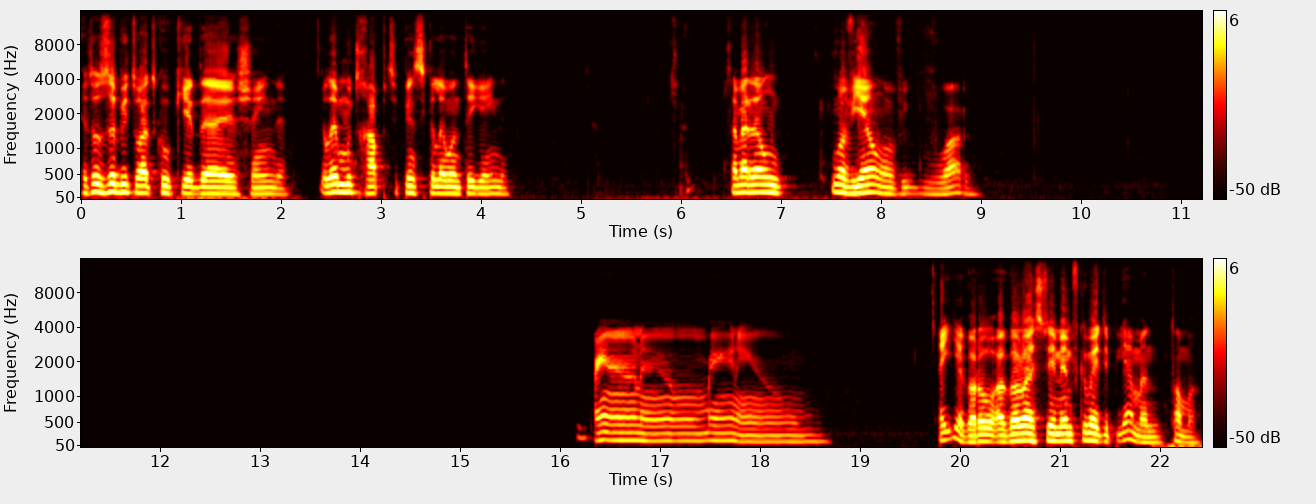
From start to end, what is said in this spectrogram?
Eu estou desabituado com o Q10 ainda. Ele é muito rápido e penso que ele é o antigo ainda. Essa merda é um, um avião a voar. Aí agora, agora o SPMM fica meio tipo, yeah mano, toma.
